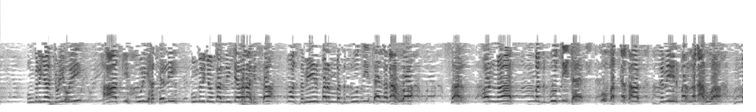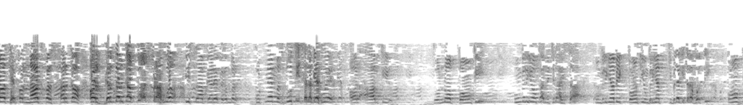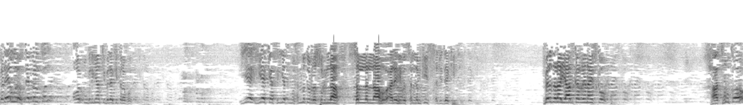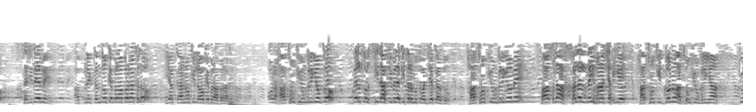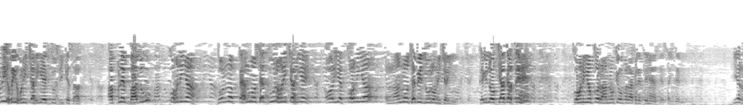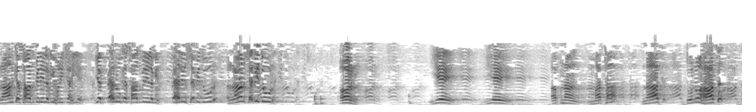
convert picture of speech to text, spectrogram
انگلیاں جڑی ہوئی، ہاتھ کی پوری ہتھیلی، انگلیوں کا نیچے والا حصہ، وہ زمین پر مضبوطی سے لگا ہوا، سر اور ناک مضبوطی سے قوت کے ساتھ زمین پر لگا ہوا، ماتھے پر ناک پر سر کا اور گردن کا بوجھ پڑا ہوا۔ اس طرح پیارے پیغمبر، گھٹنے مضبوطی سے لگے ہوئے اور آپ کی دونوں پاؤں کی انگلیوں کا نچلا حصہ، انگلیاں بھی پاؤں کی انگلیاں قبلے کی طرف ہوتی، پاؤں گڑے ہوئے ہوتے بالکل اور انگلیاں قبلے کی طرف ہوتی۔ یہ یہ کیفیت محمد الرسول اللہ صلی اللہ علیہ وسلم کی سجدے کی تھی۔ پھر ذرا یاد کر لینا اس کو۔ ہاتھوں کو سجدے میں اپنے کندھوں کے برابر رکھ لو یا کانوں کی لو کے برابر رکھ لو۔ اور ہاتھوں کی انگلیوں کو بالکل سیدھا قبلے کی طرف متوجہ کر دو۔ ہاتھوں کی انگلیوں میں فاصلہ خلل نہیں ہونا چاہیے۔ ہاتھوں کی دونوں ہاتھوں کی انگلیاں جڑی ہوئی ہونی چاہیے ایک دوسری کے ساتھ۔ اپنے بازو کوہنیاں دونوں پہلوؤں سے دور ہونی چاہیے اور یہ کوہنیاں رانوں سے بھی دور ہونی چاہیے۔ کئی لوگ کیا کرتے ہیں؟ کوہنیوں کو رانوں کے اوپر رکھ لیتے ہیں ایسے سجدے میں۔ یہ ران کے ساتھ بھی نہیں لگی ہونی چاہیے، یہ پہلو کے ساتھ بھی نہیں لگی۔ پہلو سے بھی دور، ران سے بھی دور۔ اور یہ یہ اپنا ماتھا، ناک، دونوں ہاتھ،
